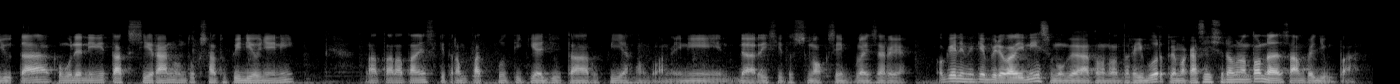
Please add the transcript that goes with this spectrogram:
juta. Kemudian ini taksiran untuk satu videonya ini rata-ratanya sekitar 43 juta rupiah teman-teman. Ini dari situs Nox Influencer ya. Oke demikian video kali ini. Semoga teman-teman terhibur. Terima kasih sudah menonton dan sampai jumpa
